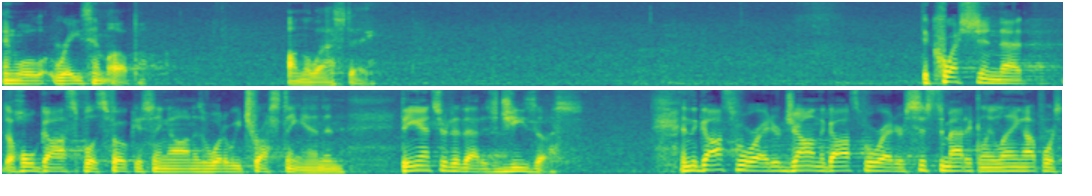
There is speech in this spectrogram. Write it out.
and will raise him up on the last day. The question that the whole gospel is focusing on is what are we trusting in? And the answer to that is Jesus. And the gospel writer, John, the gospel writer, systematically laying out for us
